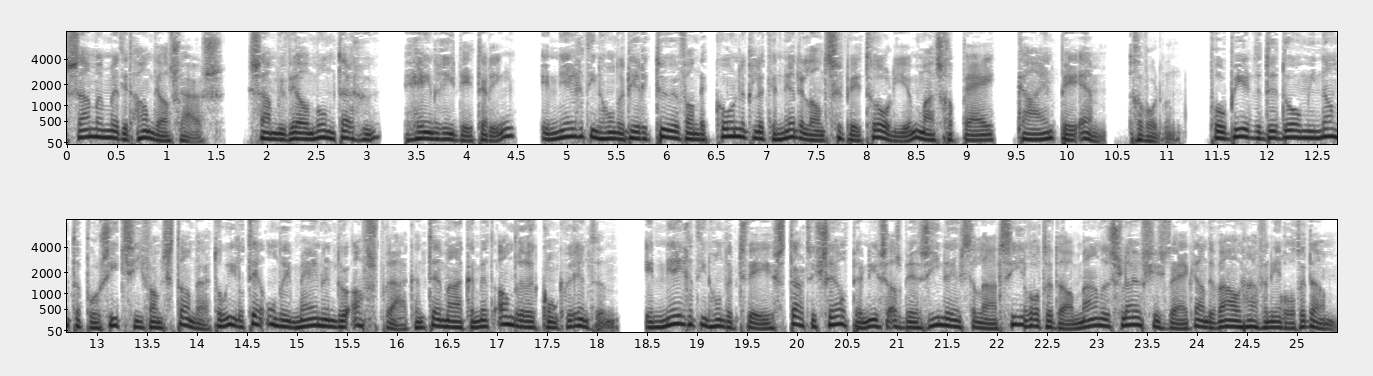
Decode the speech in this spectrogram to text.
samen met het handelshuis, Samuel Montagu, Henry Detering, in 1900 directeur van de Koninklijke Nederlandse Petroleummaatschappij, KNPM, geworden, probeerde de dominante positie van Standard Oil te ondermijnen door afspraken te maken met andere concurrenten. In 1902 startte Shell Pennis als benzineinstallatie Rotterdam aan de Sluisjeswijk aan de Waalhaven in Rotterdam.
